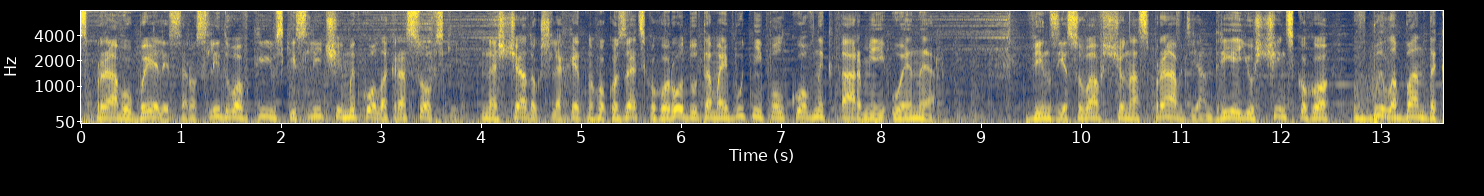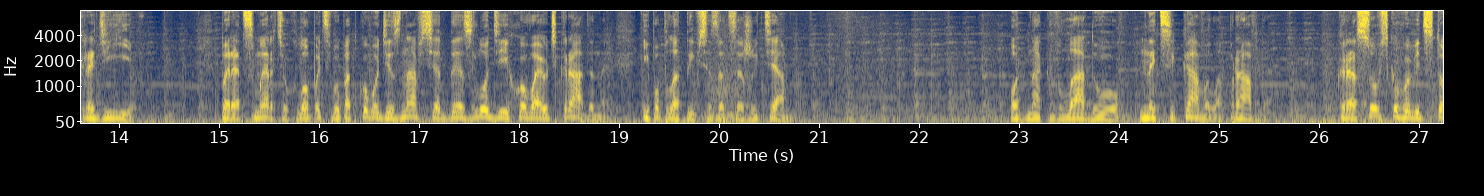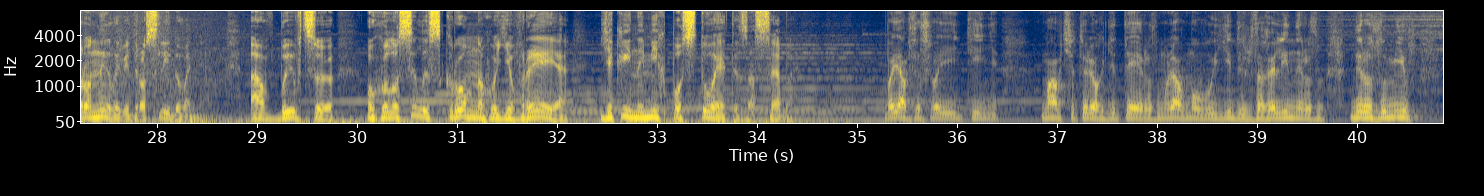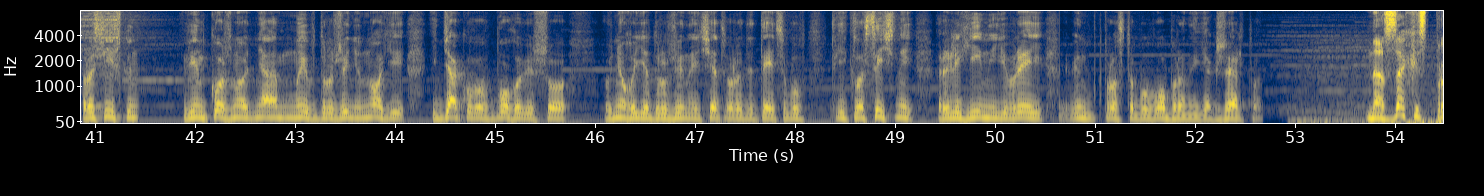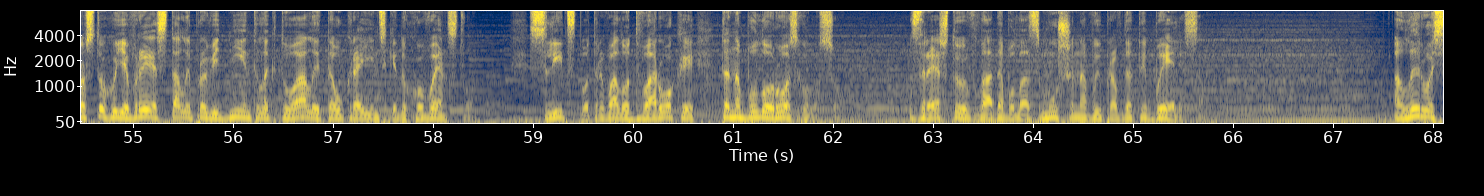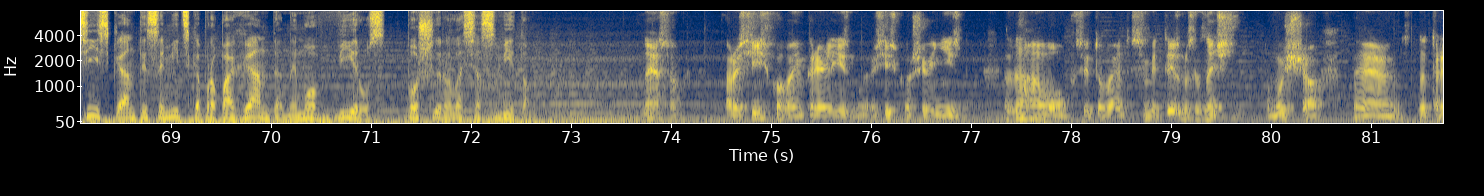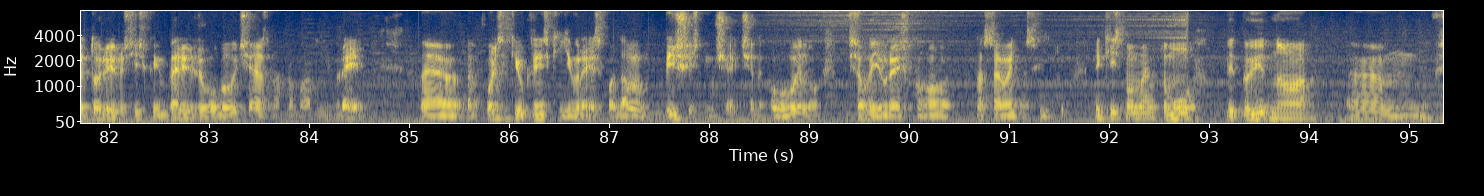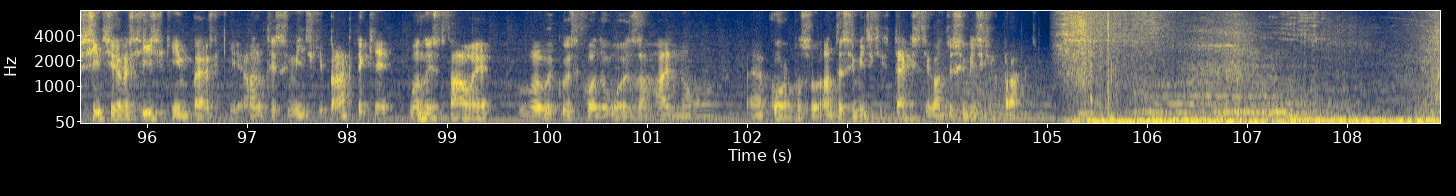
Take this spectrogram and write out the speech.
Справу Беліса розслідував київський слідчий Микола Красовський, нащадок шляхетного козацького роду та майбутній полковник армії УНР. Він з'ясував, що насправді Андрія Ющинського вбила банда крадіїв. Перед смертю хлопець випадково дізнався, де злодії ховають крадене, і поплатився за це життям. Однак владу не цікавила правда. Красовського відсторонили від розслідування, а вбивцею оголосили скромного єврея, який не міг постояти за себе. боявся своєї тіні, мав чотирьох дітей, розмовляв мовою їдиш, взагалі не, роз, не розумів російську. Він кожного дня мив дружині ноги і дякував Богові, що в нього є дружина і четверо дітей. Це був такий класичний релігійний єврей. Він просто був обраний як жертва. На захист простого єврея стали провідні інтелектуали та українське духовенство. Слідство тривало два роки та набуло розголосу. Зрештою, влада була змушена виправдати Беліса. Але російська антисемітська пропаганда, немов вірус, поширилася світом. внесок російського імперіалізму, російського шовінізму загалом світовий антисемітизм значний, тому що е, на території Російської імперії жило величезна громада євреїв. Е, польські українські євреї складали більшість, ну чи не половину всього єврейського населення світу. В якийсь момент тому відповідно. ем, Всі ці російські імперські антисемітські практики вони стали великою складовою загального е, корпусу антисемітських текстів, антисемітських практик.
